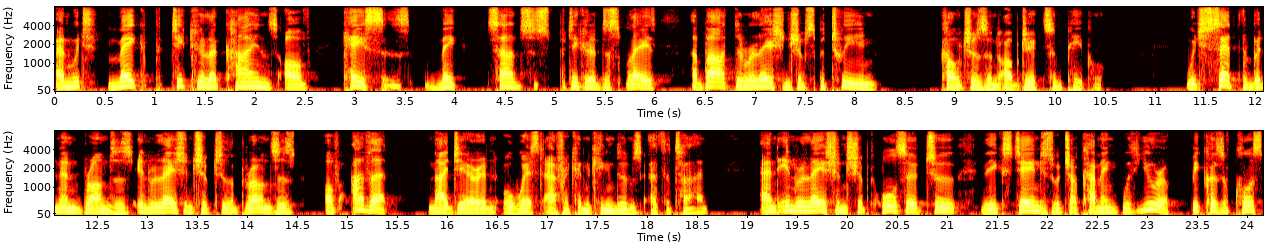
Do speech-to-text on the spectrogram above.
and which make particular kinds of cases, make particular displays about the relationships between cultures and objects and people which set the Benin bronzes in relationship to the bronzes of other Nigerian or West African kingdoms at the time, and in relationship also to the exchanges which are coming with Europe, because of course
